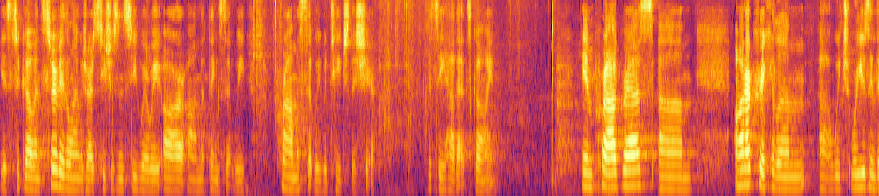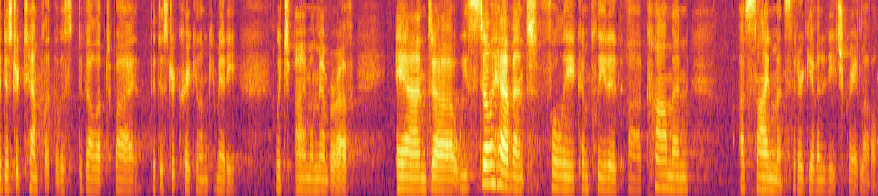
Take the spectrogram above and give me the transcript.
is to go and survey the language arts teachers and see where we are on the things that we promised that we would teach this year, to see how that's going. In progress, um, on our curriculum, uh, which we're using the district template that was developed by the district curriculum committee, which I'm a member of, and uh, we still haven't fully completed uh, common assignments that are given at each grade level.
